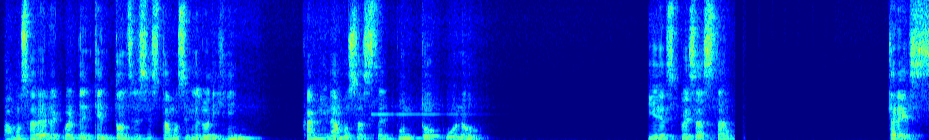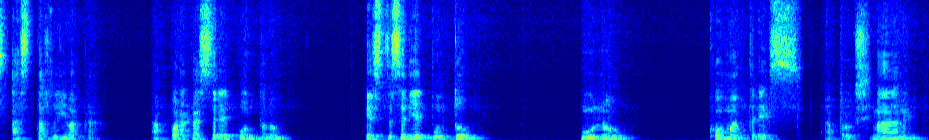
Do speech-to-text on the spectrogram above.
vamos a ver, recuerden que entonces estamos en el origen, caminamos hasta el punto 1 y después hasta 3, hasta arriba acá. Ah, por acá estaría el punto, ¿no? Este sería el punto 1,3 aproximadamente.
